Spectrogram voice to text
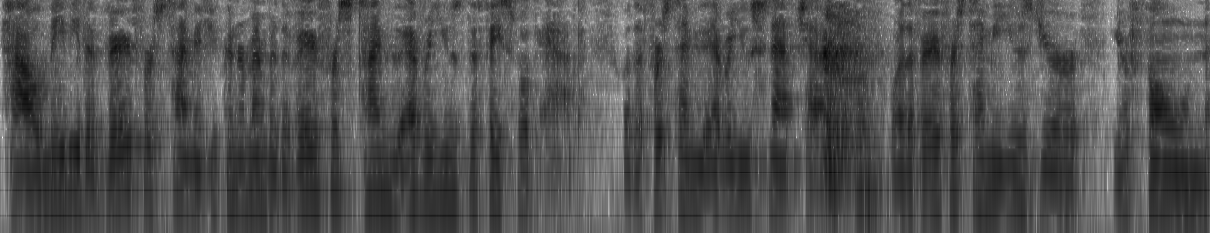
how maybe the very first time, if you can remember, the very first time you ever used the Facebook app, or the first time you ever used Snapchat, or the very first time you used your, your phone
